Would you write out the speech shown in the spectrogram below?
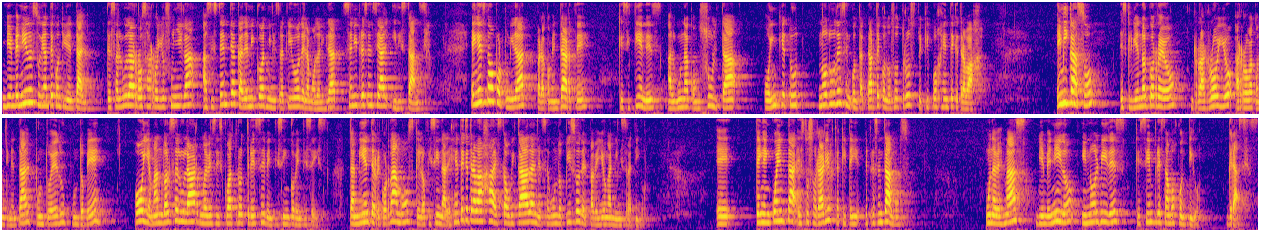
Bienvenido estudiante continental. Te saluda Rosa Arroyo Zúñiga, asistente académico administrativo de la modalidad semipresencial y distancia. En esta oportunidad para comentarte que si tienes alguna consulta o inquietud, no dudes en contactarte con nosotros, tu equipo Gente que Trabaja. En mi caso, escribiendo al correo rarroyo.continental.edu.pe o llamando al celular 964 13 25 26. También te recordamos que la oficina de gente que trabaja está ubicada en el segundo piso del pabellón administrativo. Eh, ten en cuenta estos horarios que aquí te, te presentamos. Una vez más, bienvenido y no olvides que siempre estamos contigo. Gracias.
